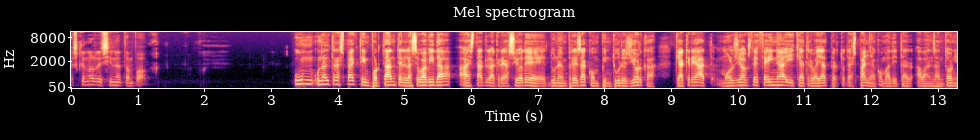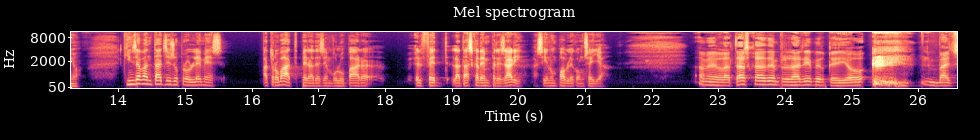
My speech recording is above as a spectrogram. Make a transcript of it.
és que no així tampoc. Un, un altre aspecte important en la seva vida ha estat la creació d'una empresa com Pintures Llorca, que ha creat molts llocs de feina i que ha treballat per tota Espanya, com ha dit abans Antonio. Quins avantatges o problemes ha trobat per a desenvolupar el fet, la tasca d'empresari, així en un poble com Sella? Home, la tasca d'empresari perquè jo vaig,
